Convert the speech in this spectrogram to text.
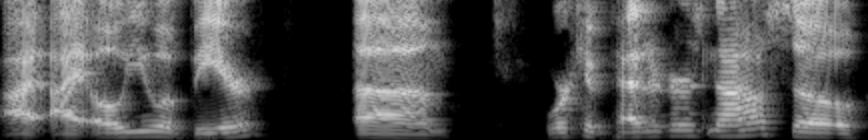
I, I owe you a beer. Um, we're competitors now, so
